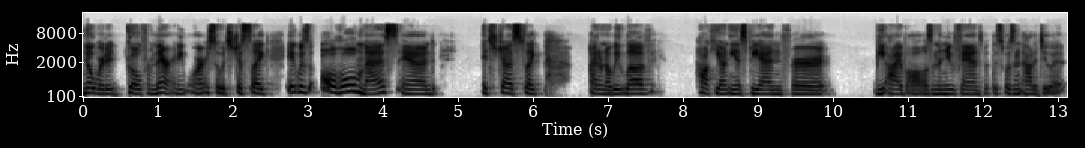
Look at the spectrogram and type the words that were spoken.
know where to go from there anymore. So it's just like it was a whole mess, and it's just like I don't know. We love hockey on ESPN for the eyeballs and the new fans, but this wasn't how to do it.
